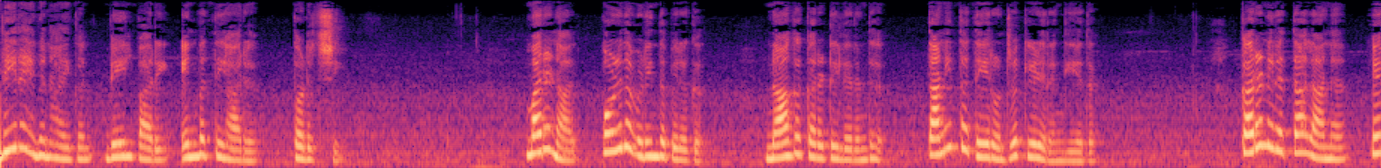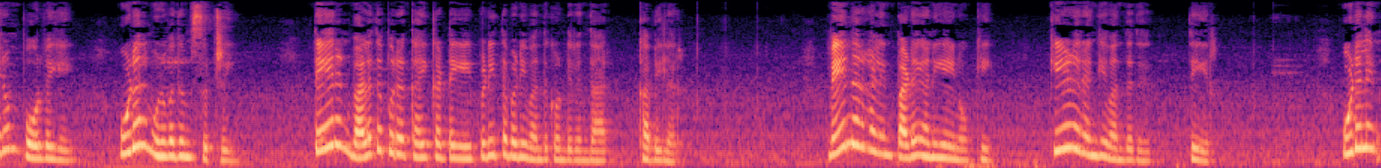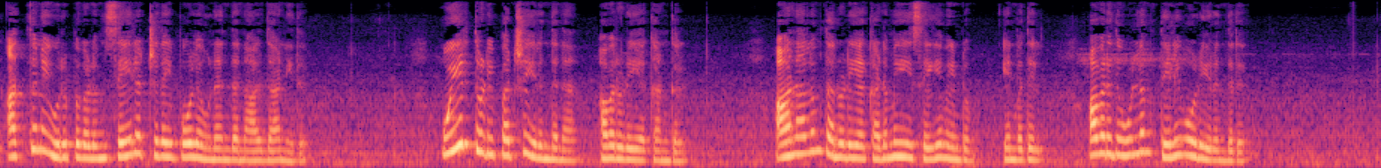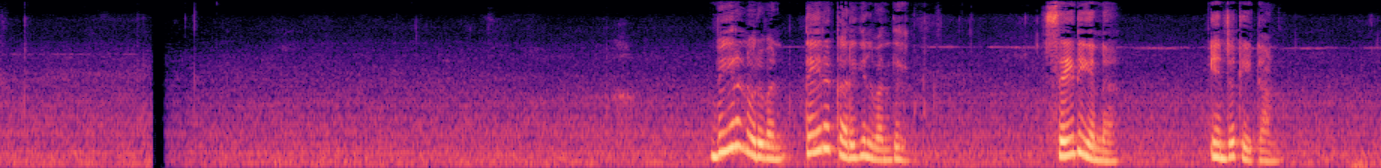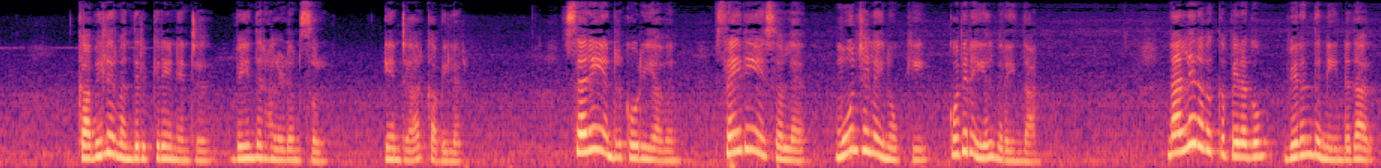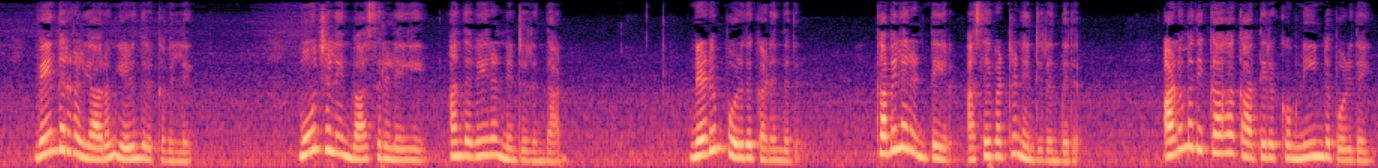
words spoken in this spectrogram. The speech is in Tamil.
வீரயுகநாயகன் வேல்பாரி எண்பத்தி ஆறு தொடர்ச்சி. மறுநாள் பொழுது விடிந்த பிறகு நாகக்கரட்டிலிருந்து தனித்த தேரொன்று கீழிறங்கியது. கருநிறத்தால் ஆன பெரும் போர்வையை உடல் முழுவதும் சுற்றி தேரின் வலதுபுற கைக்கட்டையை பிடித்தபடி வந்து கொண்டிருந்தார் கபிலர். வேந்தர்களின் படை அணியை நோக்கி கீழிறங்கி வந்தது தேர். உடலின் அத்தனை உறுப்புகளும் செயலற்றதைப் போல உணர்ந்த நாள்தான் இது. உயிர் துடிப்பற்று இருந்தன அவருடைய கண்கள். ஆனாலும் தன்னுடைய கடமையை செய்ய வேண்டும் என்பதில் அவரது உள்ளம் தெளிவோடு இருந்தது. வீரன் ஒருவன் தேருக்கு அருகில் வந்து செய்தி என்ன? என்று கேட்டான். கபிலர் வந்திருக்கிறேன் என்று வேந்தர்களிடம் சொல் என்றார் கபிலர். சரி என்று கூறிய அவன் செய்தியை சொல்ல மூஞ்சலை நோக்கி குதிரையில் விரைந்தான். நள்ளிரவுக்கு பிறகும் விருந்து நீண்டதால் வேந்தர்கள் யாரும் எழுந்திருக்கவில்லை. மூஞ்சலின் வாசலிலேயே அந்த வீரன் நின்றிருந்தான். நெடும் பொழுது கடந்தது. கபிலரின் தேர் அசைவற்று நின்றிருந்தது. அனுமதிக்காக காத்திருக்கும் நீண்ட பொழுதை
